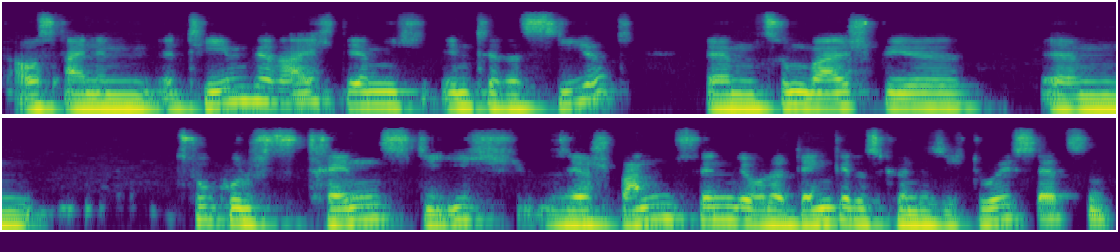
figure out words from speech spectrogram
aus einem Themenbereich, der mich interessiert ähm, zum Beispiel ähm, Zukunftstrends, die ich sehr spannend finde oder denke, das könnte sich durchsetzen.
